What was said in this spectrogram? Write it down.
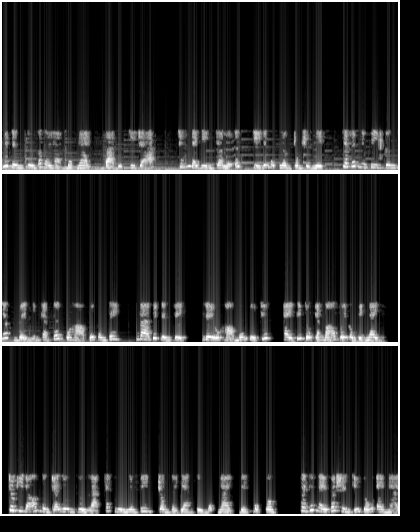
Quyết định thường có thời hạn một ngày và được chi trả Chúng đại diện cho lợi ích chỉ đến một lần trong sự nghiệp, cho phép nhân viên cân nhắc về những cam kết của họ với công ty và quyết định việc liệu họ muốn từ chức hay tiếp tục gắn bó với công việc này. Trong khi đó, ngừng trả lương thường là các lương nhân viên trong thời gian từ một ngày đến một tuần. Hình thức này phát sinh yếu tố e ngại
